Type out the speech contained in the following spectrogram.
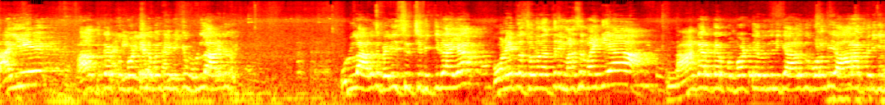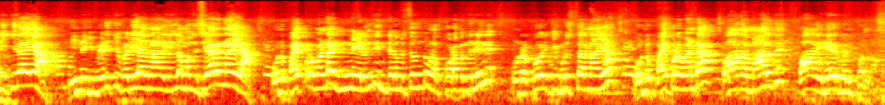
தாயே பாலத்து கோட்டையில வந்து இன்னைக்கு உள்ள அழுது. உள்ள அழுது வெளியே சிரிச்சு நிக்கிறாயா? போனேட்ல சொன்னது அத்தனை மனசுல வாங்கியா நாங்க இருக்கிறப்ப கோட்டையில வந்து நிக்க அழுது குழம்பி ஆறா பெருக்கி நிக்கிறாயா? இன்னைக்கு வெடிச்சு வெடியாத நாள் இல்லம் வந்து சேரனாயா? ஒண்ணு பயப்பட வேண்டாம் இன்னையில இருந்து இந்த நிமிஷத்துல இருந்து உனக்கு கூட வந்து நின்று உன்னோட கோரிக்கை முடிச்சு தரனாயா? ஒண்ணு பயப்பட வேண்டாம் பாதை மாறுது பாதை நேர்படி பண்ணலாம்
